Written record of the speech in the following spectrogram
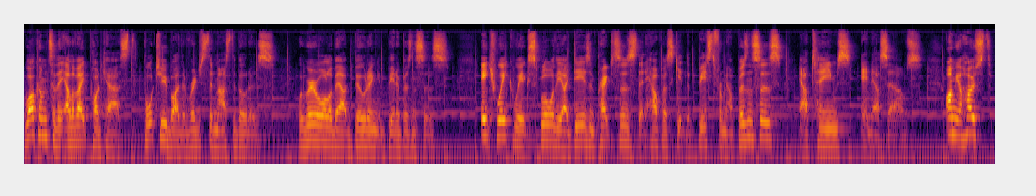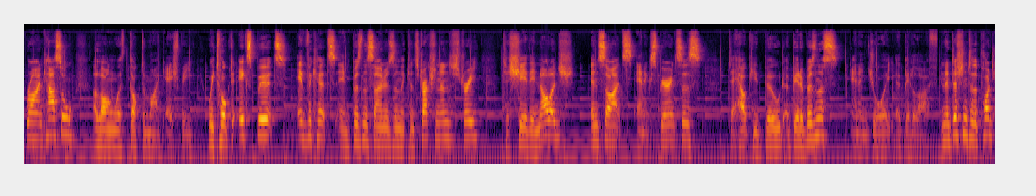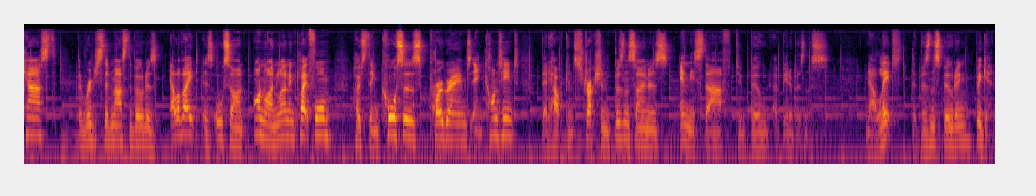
Welcome to the Elevate podcast, brought to you by the Registered Master Builders, where we're all about building better businesses. Each week, we explore the ideas and practices that help us get the best from our businesses, our teams, and ourselves. I'm your host, Ryan Castle, along with Dr. Mike Ashby. We talk to experts, advocates, and business owners in the construction industry to share their knowledge, insights, and experiences to help you build a better business and enjoy a better life. In addition to the podcast, the Registered Master Builders Elevate is also an online learning platform hosting courses, programs, and content that help construction business owners and their staff to build a better business. Now let the business building begin.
